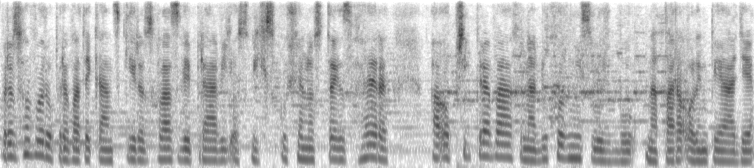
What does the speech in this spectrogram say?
V rozhovoru pro vatikánský rozhlas vypráví o svých zkušenostech z her a o přípravách na duchovní službu na paraolympiádě.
